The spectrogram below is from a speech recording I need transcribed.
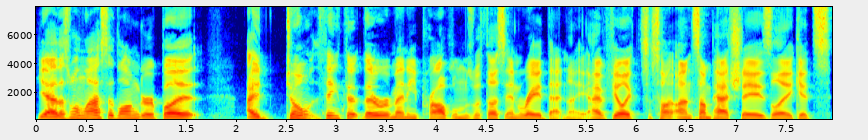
yeah, this one lasted longer, but I don't think that there were many problems with us in raid that night. I feel like on some patch days, like it's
